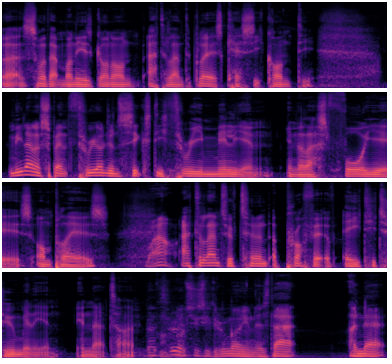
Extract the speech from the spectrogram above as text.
uh, some of that money has gone on Atalanta players, Kessié, Conti. Milan have spent 363 million in the last four years on players. Wow. Atalanta have turned a profit of 82 million in that time. The 363 million, is that a net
